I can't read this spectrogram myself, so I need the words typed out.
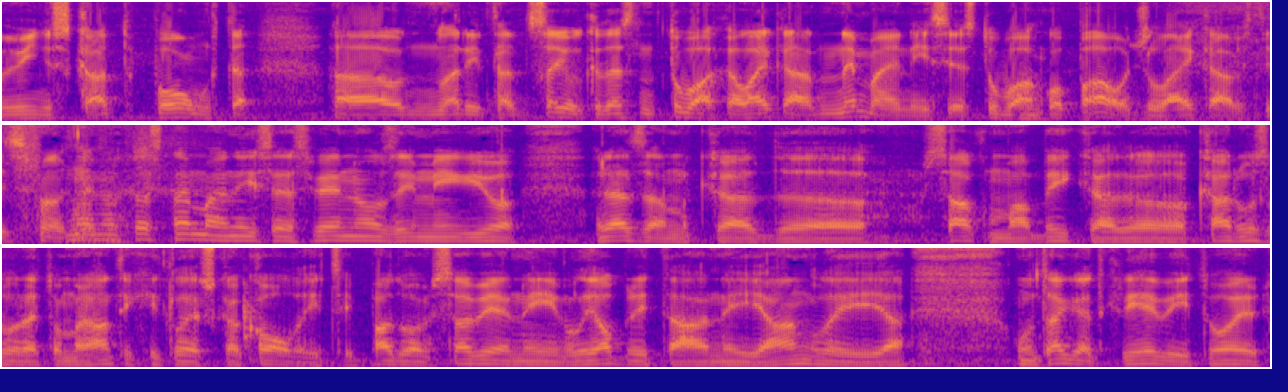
viņa skatu punkta. Uh, arī tāda sajūta, ka tas nu, tuvākā laikā nemainīsies, tuvāko pauģu laikā. Ne, nu, tas nemainīsies viennozīmīgi, jo redzam, ka uh, sākumā bija, uh, karu uzvarēja tomēr antihitleriskā koalīcija. Savienība, Lielbritānija, Anglija. Ja? Tagad Krievija to ir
